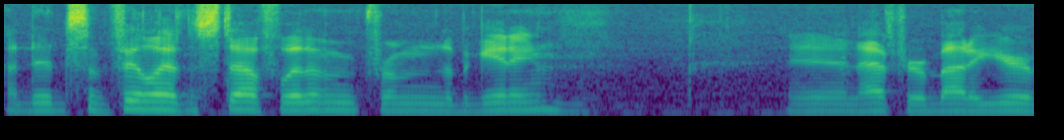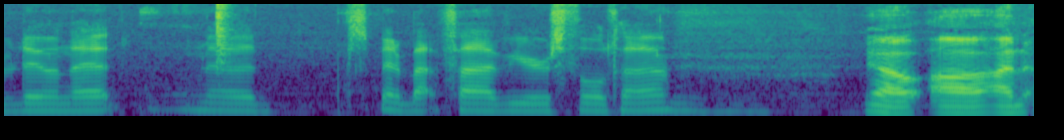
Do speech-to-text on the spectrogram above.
I did some fill-in stuff with them from the beginning, and after about a year of doing that, uh, spent about five years full time. You know, uh, and, uh,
